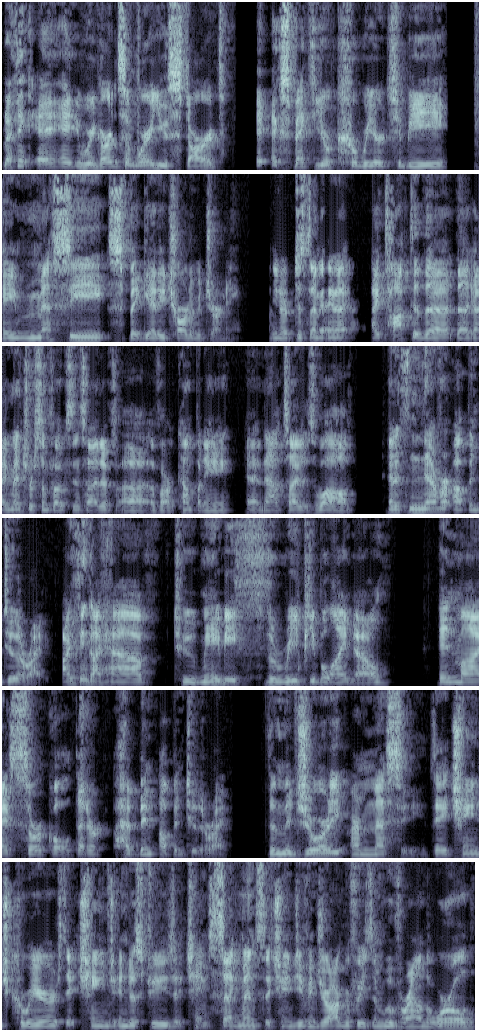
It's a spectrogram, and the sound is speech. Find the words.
But I think, eh, eh, regardless of where you start, expect your career to be a messy spaghetti chart of a journey. You know, just and I, I talked to the, the, I mentor some folks inside of uh, of our company and outside as well, and it's never up and to the right. I think I have to maybe three people I know in my circle that are have been up and to the right. The majority are messy. They change careers, they change industries, they change segments, they change even geographies and move around the world.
